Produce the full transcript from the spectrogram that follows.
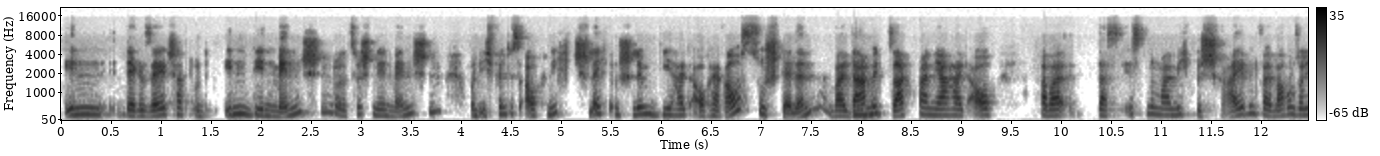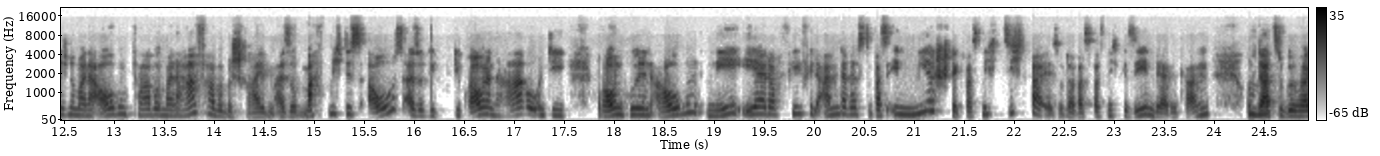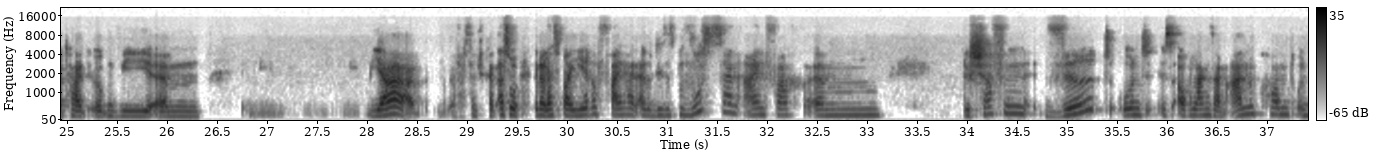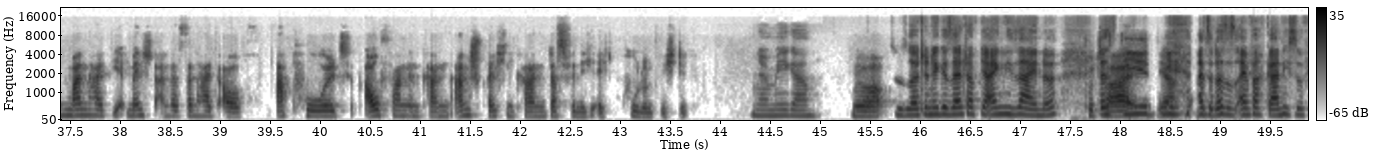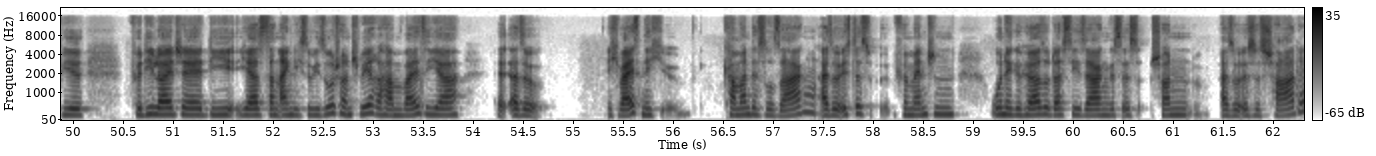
in der Gesellschaft und in den Menschen oder zwischen den Menschen. Und ich finde es auch nicht schlecht und schlimm, die halt auch herauszustellen, weil Mhm. damit sagt man ja halt auch, aber das ist nun mal mich beschreibend, weil warum soll ich nur meine Augenfarbe und meine Haarfarbe beschreiben? Also macht mich das aus? Also die, die braunen Haare und die braun-grünen Augen? Nee, eher doch viel, viel anderes, was in mir steckt, was nicht sichtbar ist oder was, was nicht gesehen werden kann. Und Mhm. dazu gehört halt irgendwie, ähm, ja, was habe ich gerade? Achso, genau, das Barrierefreiheit, also dieses Bewusstsein einfach ähm, geschaffen wird und es auch langsam ankommt und man halt die Menschen anders dann halt auch abholt, auffangen kann, ansprechen kann. Das finde ich echt cool und wichtig. Ja, mega. Ja, So sollte eine Gesellschaft ja eigentlich sein, ne? Total. die, Ja, die, also dass es einfach gar nicht so viel für die Leute, die ja es dann eigentlich sowieso schon schwerer haben, weil sie ja, äh, also ich weiß nicht, kann man das so sagen? Also ist es für Menschen ohne Gehör so, dass sie sagen, das ist schon, also ist es schade,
